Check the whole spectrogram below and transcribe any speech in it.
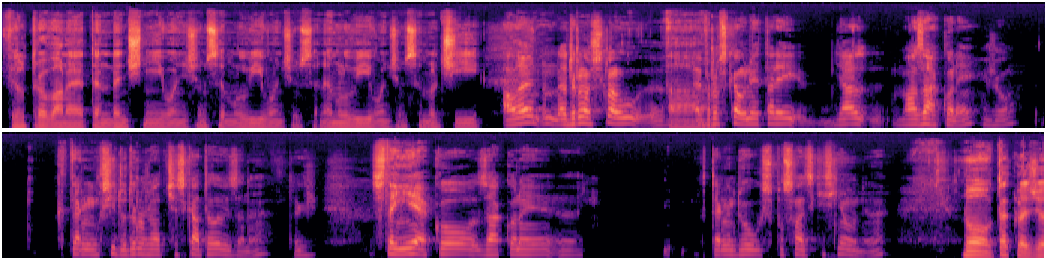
filtrované, tendenční, o něčem se mluví, o něčem se nemluví, o něčem se mlčí. Ale na druhou stranu a... Evropská unie tady dělá, má zákony, že? které musí dodržovat česká televize, ne? Takže stejně jako zákony, eh, které jdou z poslanecké sněmovny, ne? No takhle, že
